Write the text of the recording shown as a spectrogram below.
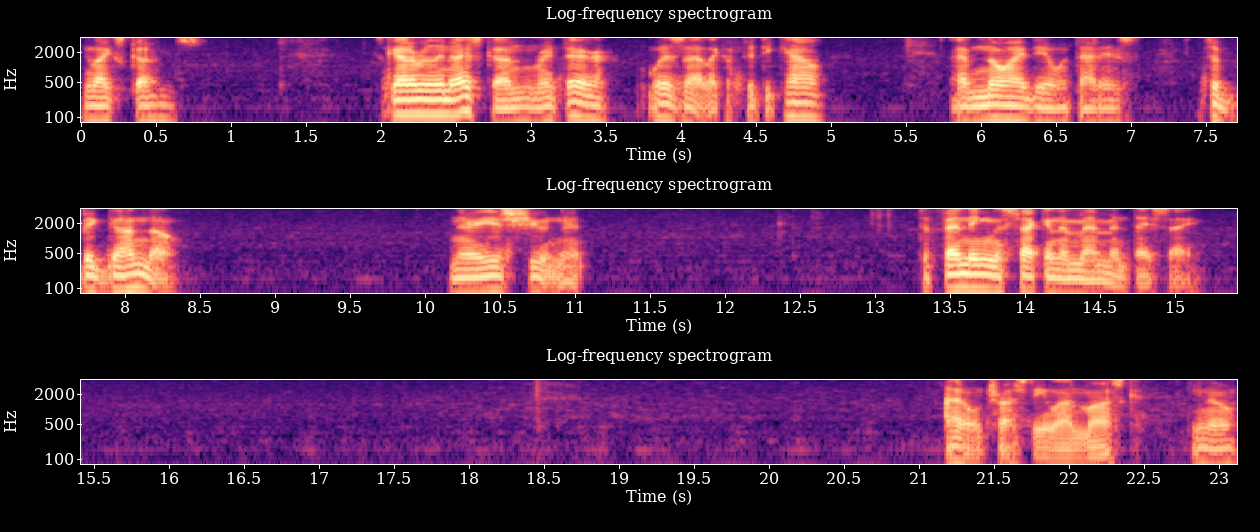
He likes guns. He's got a really nice gun right there. What is that, like a 50 cal? I have no idea what that is. It's a big gun, though. And there he is shooting it. Defending the Second Amendment, they say. I don't trust Elon Musk you know.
